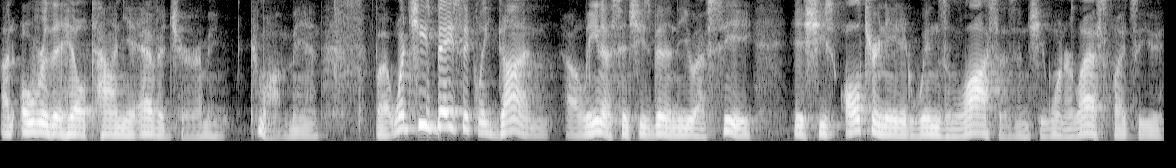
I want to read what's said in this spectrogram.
an over the hill Tonya Evinger. I mean, come on, man. But what she's basically done, uh, Lina, since she's been in the UFC, is she's alternated wins and losses. And she won her last fight, so you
